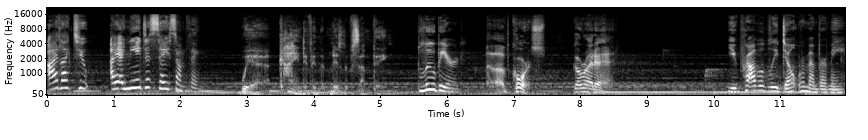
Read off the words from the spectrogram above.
I'd like to. I, I need to say something. We're kind of in the middle of something. Bluebeard. Uh, of course. Go right ahead. You probably don't remember me.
